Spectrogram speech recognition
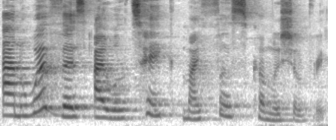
And with this, I will take my first commercial break.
